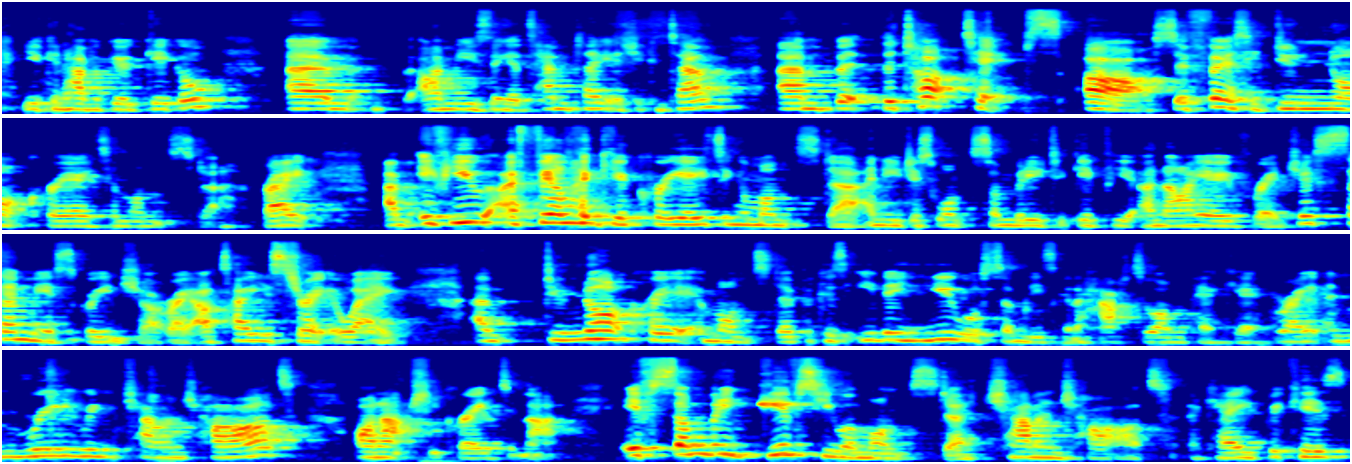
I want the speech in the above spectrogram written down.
you can have a good giggle. Um, I'm using a template, as you can tell. Um, but the top tips are so, firstly, do not create a monster, right? Um, if you, I feel like you're creating a monster and you just want somebody to give you an eye over it, just send me a screenshot, right? I'll tell you straight away. Um, do not create a monster because either you or somebody's going to have to unpick it, right? And really, really challenge hard on actually creating that. If somebody gives you a monster, challenge hard, okay? Because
